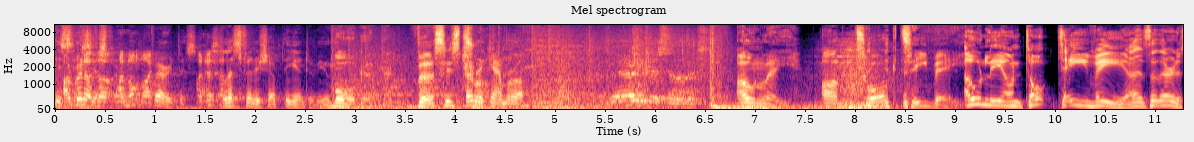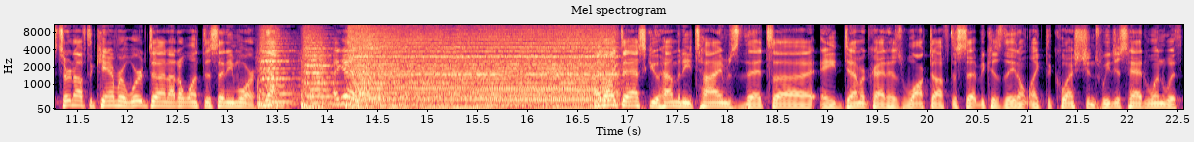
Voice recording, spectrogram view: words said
It's, I it's realise just I- I'm not like- very dishonest. Let's finish up the interview. Morgan versus Turn the camera up. Very dishonest. Only on Talk TV. only on Talk TV. Uh, so there it is. Turn off the camera. We're done. I don't want this anymore. Now, again, I'd like to ask you how many times that uh, a Democrat has walked off the set because they don't like the questions. We just had one with.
